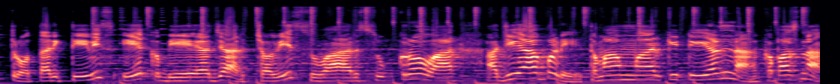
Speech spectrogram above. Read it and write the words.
મિત્રો, તારીખ ત્રેવીસ એક બે હજાર છવ્વીસ, વાર શુક્રવાર. આજે આપણે તમામ માર્કેટ યાર્ડના કપાસના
